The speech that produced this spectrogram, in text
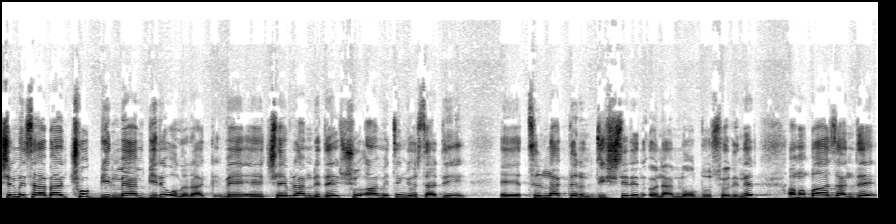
Şimdi mesela ben çok bilmeyen biri olarak ve e, çevremde de şu Ahmet'in gösterdiği e, tırnakların, dişlerin önemli olduğu söylenir. Ama bazen de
